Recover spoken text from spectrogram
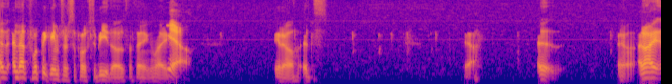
and, and that's what the games are supposed to be, though. Is the thing. Like, yeah you know, it's yeah, Uh, yeah, and I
